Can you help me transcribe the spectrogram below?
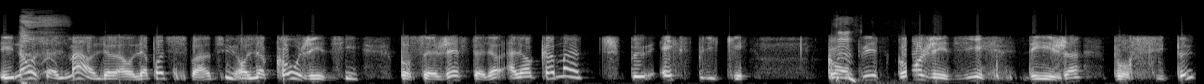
Et non seulement on ne l'a pas suspendu, on l'a congédié pour ce geste-là. Alors, comment tu peux expliquer qu'on hmm. puisse congédier des gens pour si peu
